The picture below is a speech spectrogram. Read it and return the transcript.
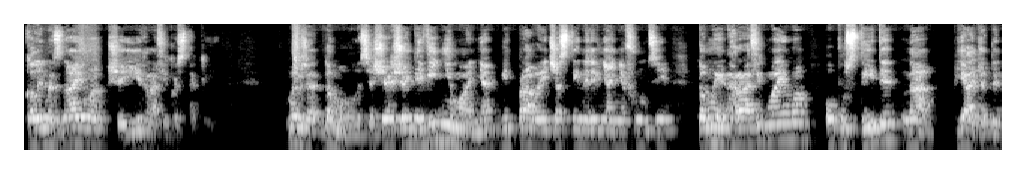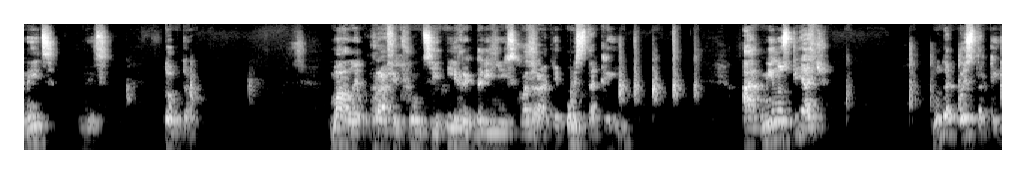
коли ми знаємо, що її графік ось такий. Ми вже домовилися, що якщо йде віднімання від правої частини рівняння функції, то ми графік маємо опустити на 5 одиниць вниз. Тобто мали графік функції y дорівнює х квадраті ось такий. А мінус 5 буде ось такий.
